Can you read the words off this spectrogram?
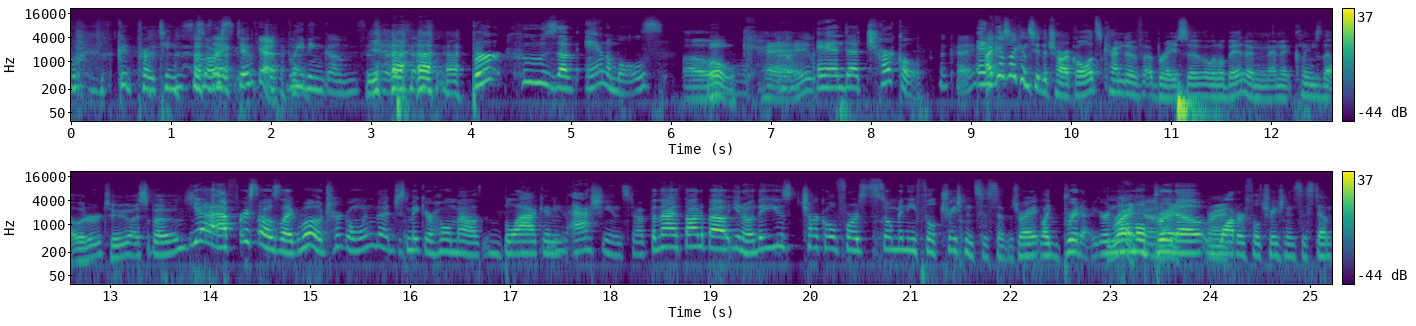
good protein source like- too. yeah. Bleeding gums. Is what it sounds like. burnt hooves of animals Whoa. Okay. and uh, charcoal. Okay. And- I guess I can see the charcoal. It's kind of abrasive a little bit, and, and it cleans the odor too, I suppose. Yeah, at first I was like, whoa, charcoal, wouldn't that just make your whole mouth black and ashy and stuff? But then I thought about, you know, they use charcoal for so many filtration systems, right? Like Brita, your Right, normal yeah. Brita right, right. water filtration system.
